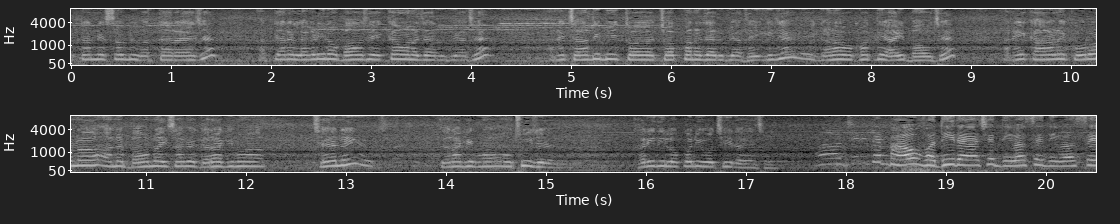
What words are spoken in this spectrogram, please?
ઇન્ટરનેશનલ બી વધતા રહે છે. અત્યારે લગડીનો ભાવ છે એકાવન હજાર રૂપિયા છે અને ચાંદી બી ચોપન હજાર રૂપિયા થઈ ગઈ છે. એ ઘણા વખતની હાઈ ભાવ છે. અને એ કારણે કોરોના અને ભાવના હિસાબે ગરાકીમાં છે નહીં. ગરાકી પણ ઓછું છે. ખરીદી લોકોની ઓછી રહે છે. જે રીતે ભાવ વધી રહ્યા છે દિવસે દિવસે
